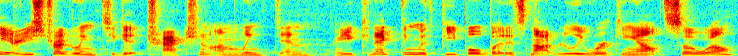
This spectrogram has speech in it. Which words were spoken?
Hey, are you struggling to get traction on LinkedIn? Are you connecting with people but it's not really working out so well?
